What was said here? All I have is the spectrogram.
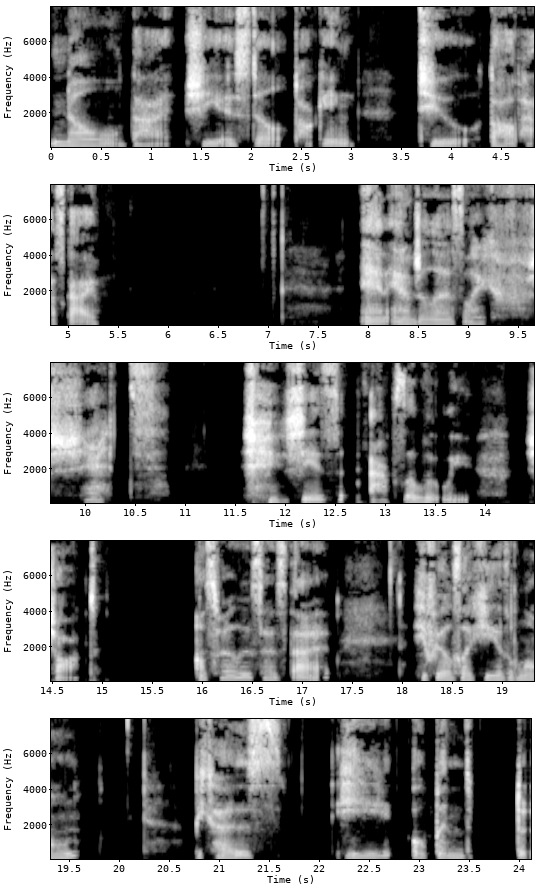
know that she is still talking to the hall pass guy and Angela's like, shit. she's absolutely shocked. Asuelu says that he feels like he is alone because he opened the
